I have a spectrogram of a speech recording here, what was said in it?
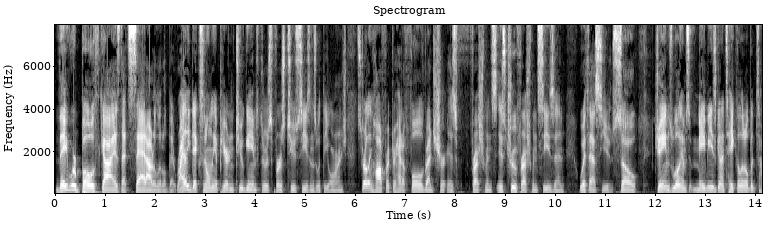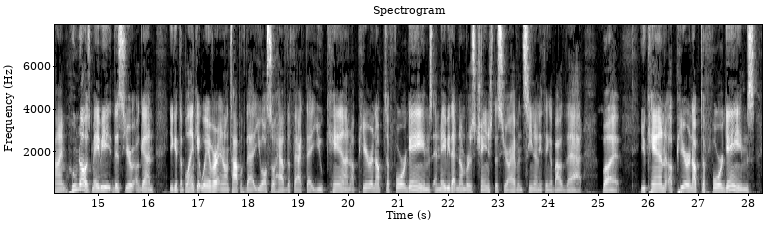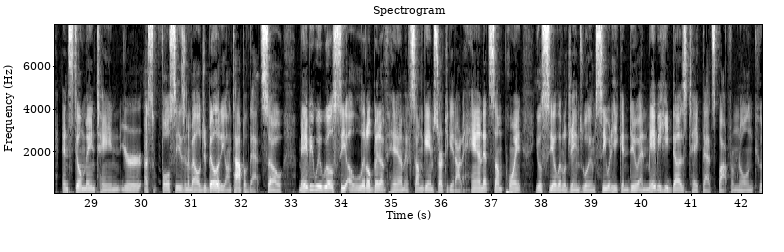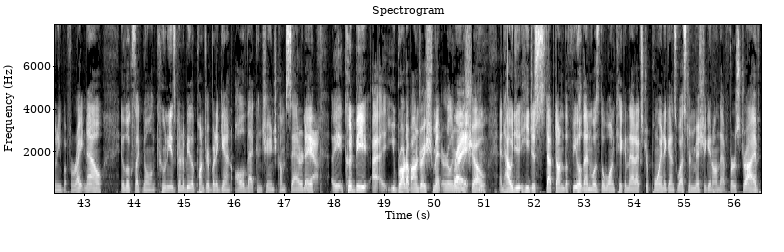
they were both guys that sat out a little bit. Riley Dixon only appeared in two games through his first two seasons with the Orange. Sterling Hofrichter had a full red shirt his freshman his true freshman season with SU. So James Williams, maybe he's going to take a little bit of time. Who knows? Maybe this year again you get the blanket waiver, and on top of that, you also have the fact that you can appear in up to four games, and maybe that number has changed this year. I haven't seen anything about that, but you can appear in up to four games and still maintain your a full season of eligibility on top of that. So maybe we will see a little bit of him if some games start to get out of hand at some point. You'll see a little James Williams, see what he can do, and maybe he does take that spot from Nolan Cooney. But for right now, it looks like Nolan Cooney is going to be the punter. But again, all of that can change come Saturday. Yeah. It could be. Uh, you brought up Andre Szmyt earlier right. in the show, and how he just stepped onto the field and was the one kicking that extra point against Western Michigan on that first drive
